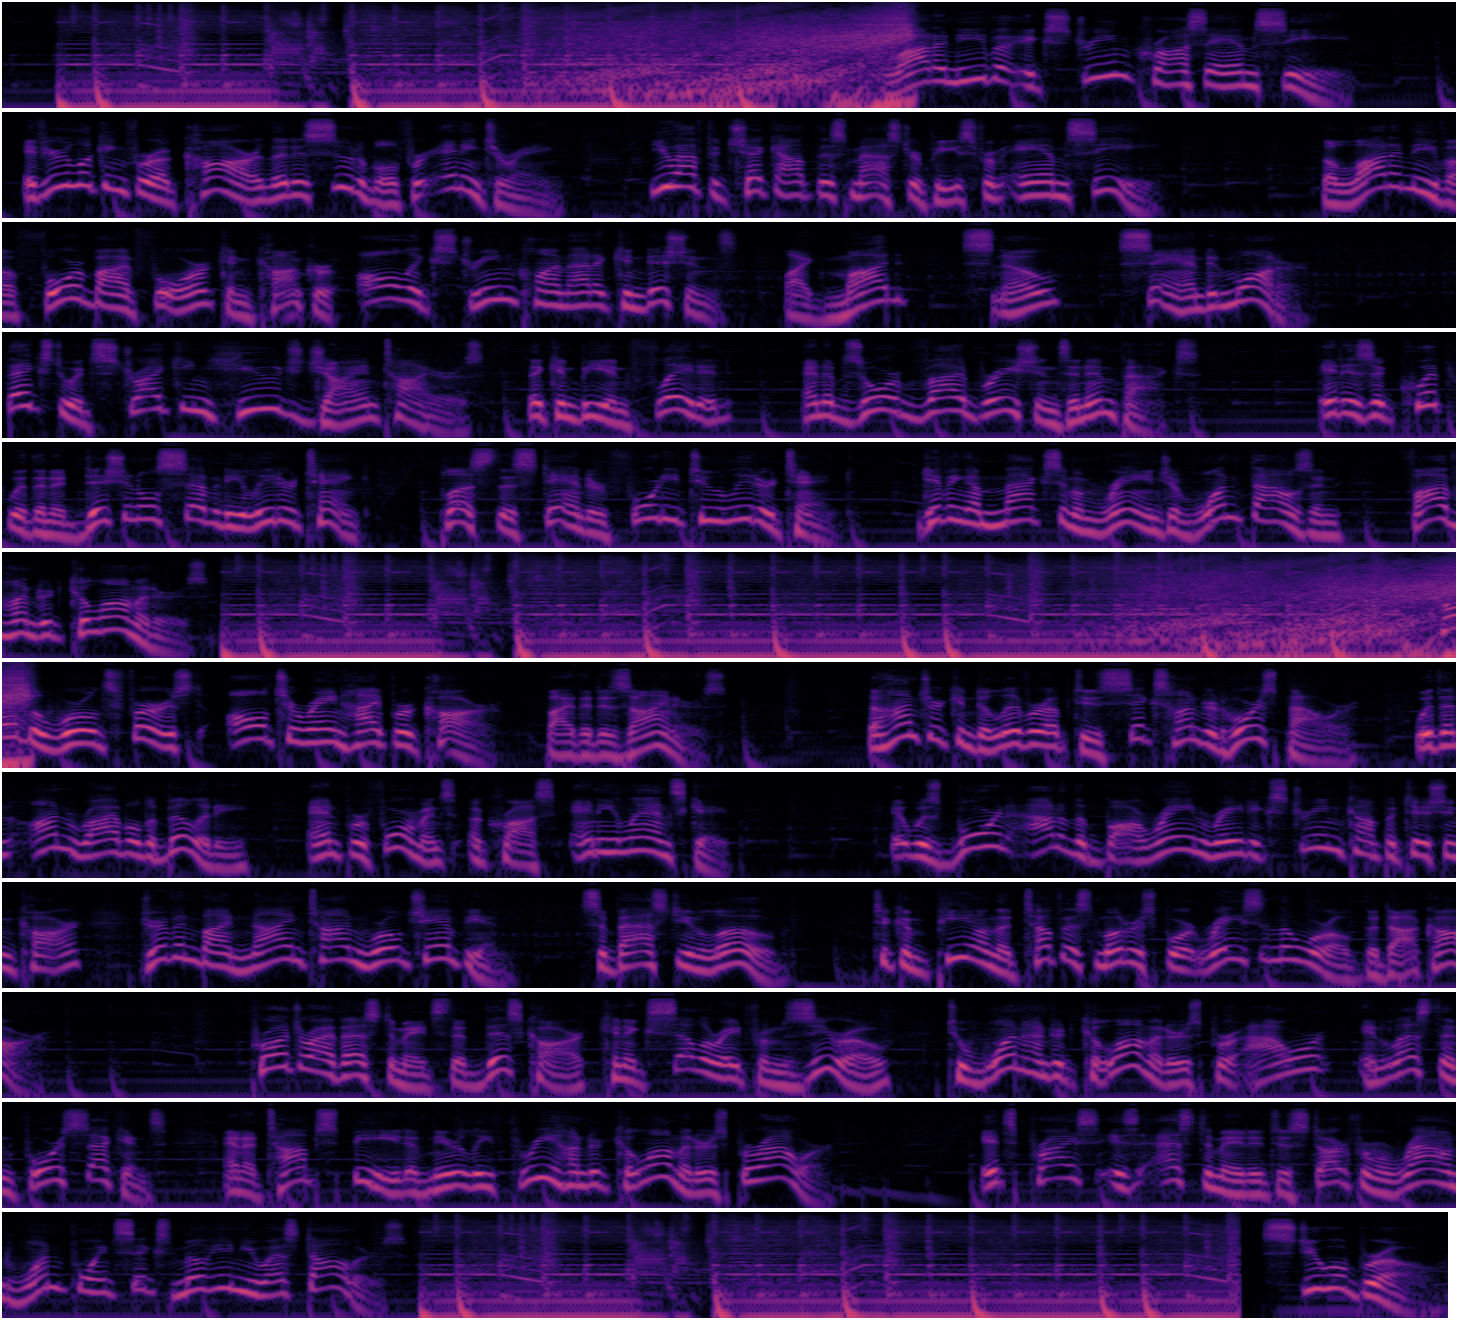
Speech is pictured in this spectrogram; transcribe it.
Lada Niva Extreme Cross AMC. If you're looking for a car that is suitable for any terrain, you have to check out this masterpiece from AMC. The Lada Niva 4x4 can conquer all extreme climatic conditions like mud, snow, sand, and water. Thanks to its striking huge giant tires that can be inflated and absorb vibrations and impacts. It is equipped with an additional 70-liter tank plus the standard 42-liter tank, giving a maximum range of 1,500 kilometers. Called the world's first all-terrain hypercar by the designers, the Hunter can deliver up to 600 horsepower with an unrivaled ability and performance across any landscape. It was born out of the Bahrain Raid Extreme competition car driven by nine-time world champion Sebastian Loeb to compete on the toughest motorsport race in the world, the Dakar. ProDrive estimates that this car can accelerate from 0 to 100 kilometers per hour in less than 4 seconds and a top speed of nearly 300 kilometers per hour. Its price is estimated to start from around 1.6 million US dollars. Scewo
